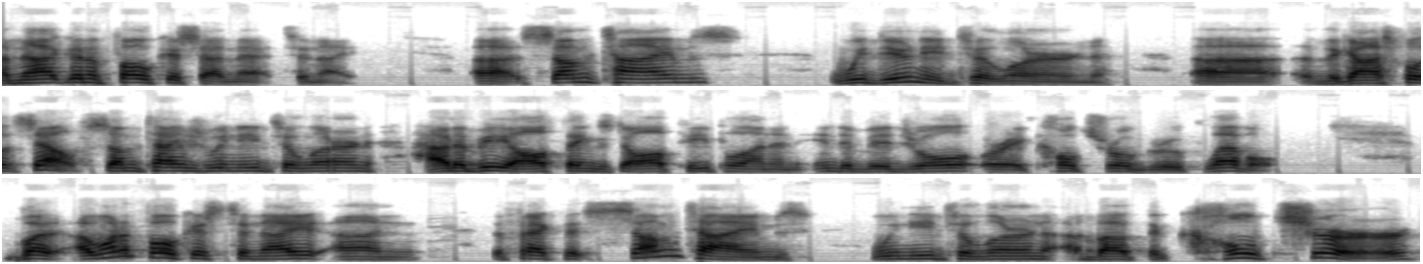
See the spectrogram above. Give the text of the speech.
I'm not going to focus on that tonight. Uh, sometimes we do need to learn uh, the gospel itself. Sometimes we need to learn how to be all things to all people on an individual or a cultural group level. But I want to focus tonight on the fact that sometimes we need to learn about the culture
